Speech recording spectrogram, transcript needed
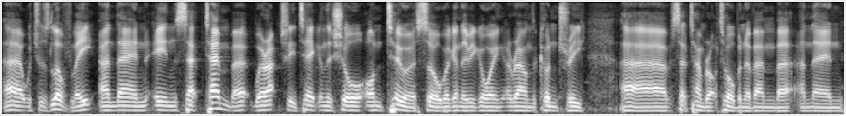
uh, which was lovely. And then in September, we're actually taking the show on tour. So we're going to be going around the country uh, September, October, November. And then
